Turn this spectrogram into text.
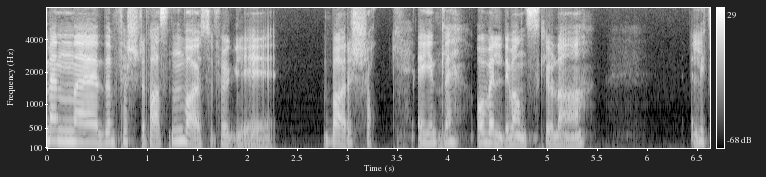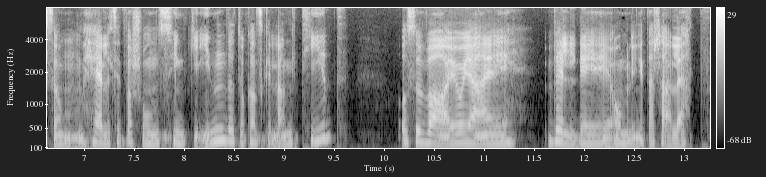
Men eh, den første fasen var jo selvfølgelig bare sjokk, egentlig, og veldig vanskelig å la liksom hele situasjonen synke inn. Det tok ganske lang tid. Og så var jo jeg veldig omringet av kjærlighet.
